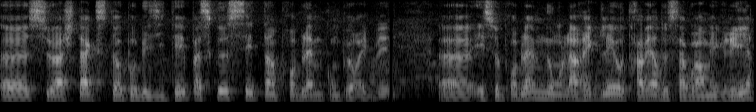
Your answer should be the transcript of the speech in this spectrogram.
euh, ce hashtag Stop Obésité, parce que c'est un problème qu'on peut régler. et ce problème, nous, on l'a réglé au travers de Savoir Maigrir.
